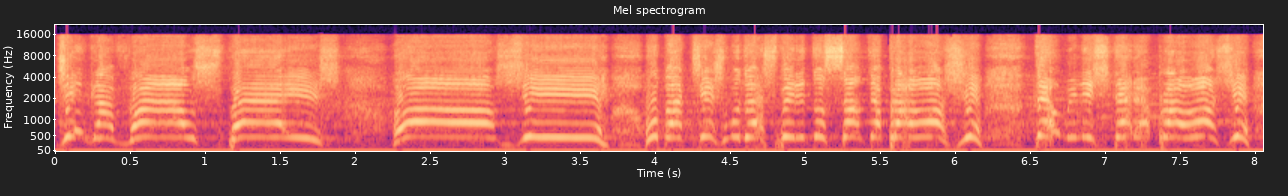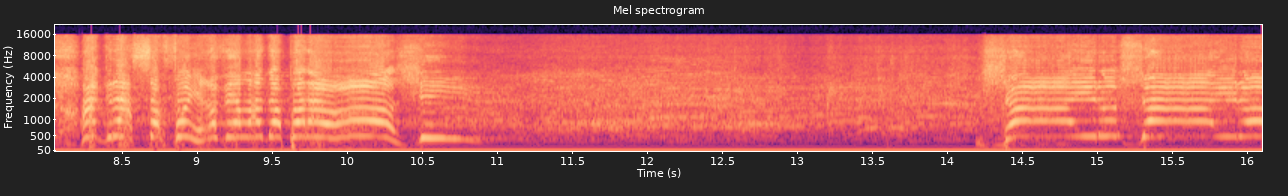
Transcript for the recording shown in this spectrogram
Diga, vá aos pés. Hoje, o batismo do Espírito Santo é para hoje. Teu ministério é para hoje. A graça foi revelada para hoje. Jairo, Jairo!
